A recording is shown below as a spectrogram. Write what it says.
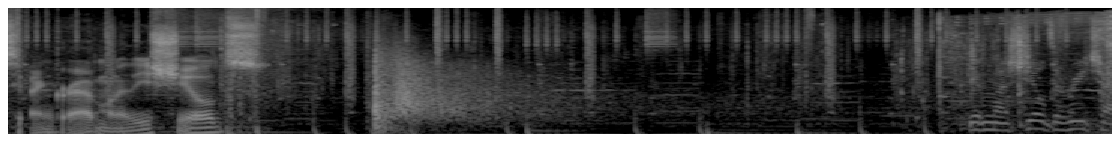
Let's see if I can grab one of these shields. Give my shields a recharge.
